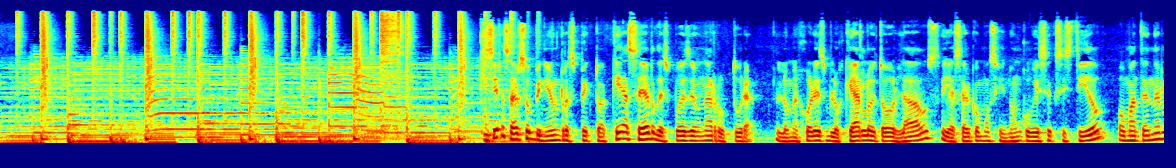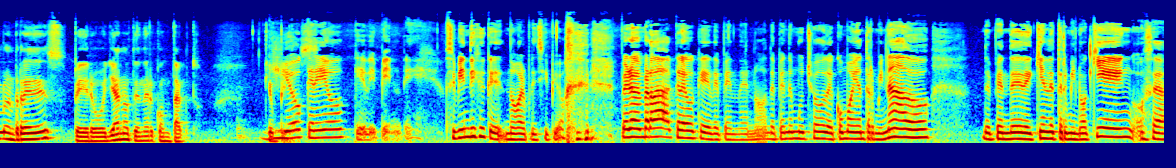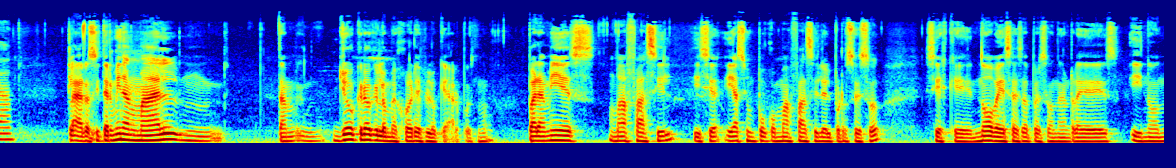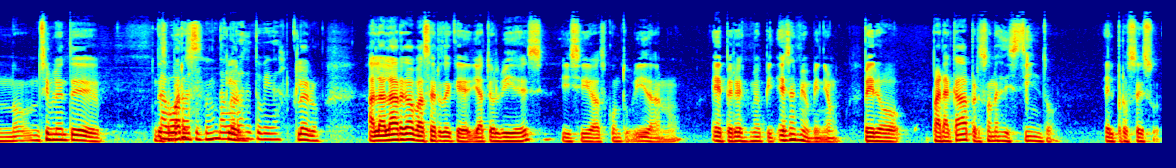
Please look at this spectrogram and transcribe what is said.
Quisiera saber su opinión respecto a qué hacer después de una ruptura. Lo mejor es bloquearlo de todos lados y hacer como si nunca hubiese existido o mantenerlo en redes pero ya no tener contacto. Yo creo que depende. Si bien dije que no al principio, pero en verdad creo que depende, ¿no? Depende mucho de cómo hayan terminado, depende de quién le terminó a quién, o sea... Claro, si terminan mal, mm, yo creo que lo mejor es bloquear, pues, ¿no? Para mí es más fácil y, y hace un poco más fácil el proceso si es que no ves a esa persona en redes y no, no simplemente la borras, la borras de tu vida. Claro. A la larga va a ser de que ya te olvides y sigas con tu vida, ¿no? Eh, pero es mi esa es mi opinión. Pero para cada persona es distinto el proceso.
